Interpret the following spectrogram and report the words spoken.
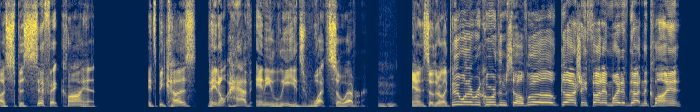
a specific client, it's because they don't have any leads whatsoever. Mm-hmm. And so they're like, they want to record themselves. Oh gosh, I thought I might have gotten a client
